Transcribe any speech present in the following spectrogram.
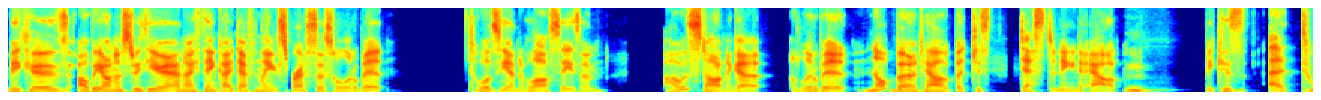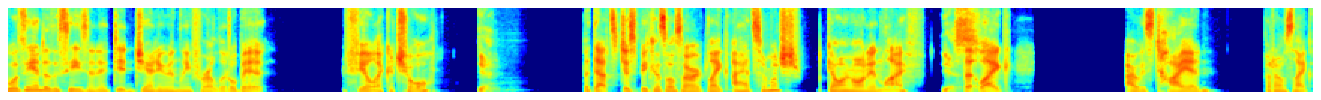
because I'll be honest with you, and I think I definitely expressed this a little bit towards the end of last season. I was starting to get a little bit not burnt out, but just destined out Hmm. because uh, towards the end of the season, it did genuinely for a little bit feel like a chore. Yeah. But that's just because also like I had so much going on in life yes, that like I was tired, but I was like,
